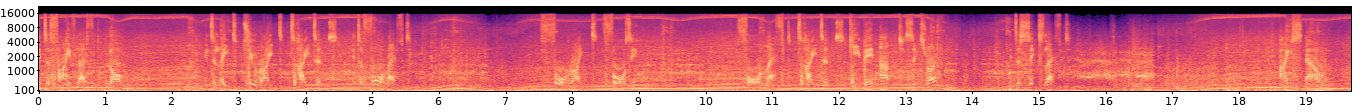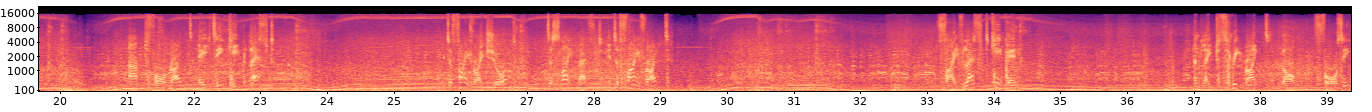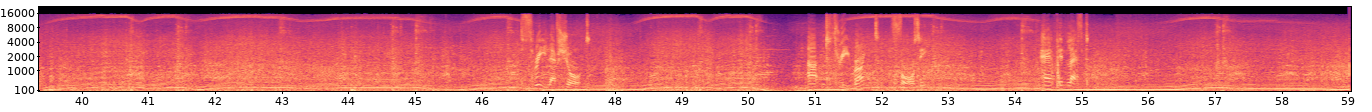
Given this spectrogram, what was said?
Into 5 left, long. Into late, 2 right, tightens. Into 4 left. 4 right, 40. 4 left, tightens. Keep in and 6 right. Into 6 left. Ice now. And 4 right, 80, keep left. Into 5 right short. Into slight left. Into 5 right. 5 left, keep in. And late 3 right, long, 40. Three left short, and 3 right, 40. Hairpin left.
